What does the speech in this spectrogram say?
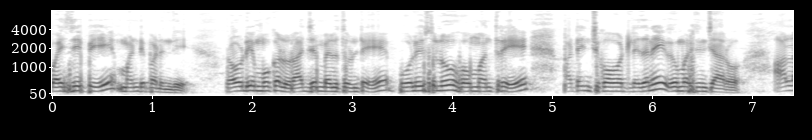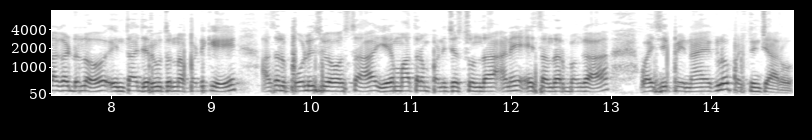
వైసీపీ మండిపడింది. రౌడీ మూకలు రాజ్యం వెళుతుంటే పోలీసులు హోంమంత్రి పట్టించుకోవట్లేదని విమర్శించారు. ఆళ్ళగడ్డలో ఇంత జరుగుతున్నప్పటికీ అసలు పోలీసు వ్యవస్థ ఏమాత్రం పనిచేస్తుందా అని ఈ సందర్భంగా వైసీపీ నాయకులు ప్రశ్నించారు.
